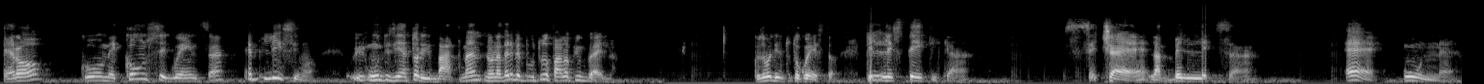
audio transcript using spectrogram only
Però, come conseguenza, è bellissimo. Un disegnatore di Batman non avrebbe potuto farlo più bello. Cosa vuol dire tutto questo? Che l'estetica, se c'è, la bellezza, è un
